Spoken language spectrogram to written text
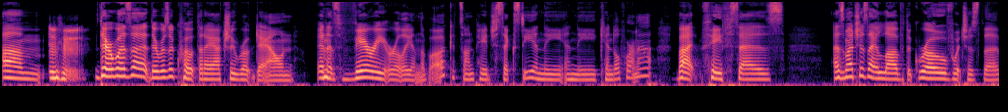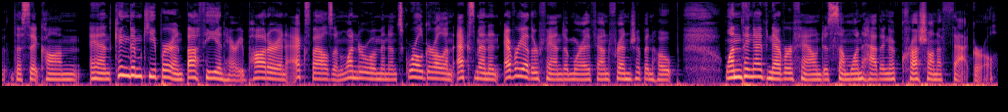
Um mm-hmm. there was a there was a quote that I actually wrote down and it's very early in the book. It's on page 60 in the in the Kindle format. But Faith says as much as I love The Grove, which is the the sitcom, and Kingdom Keeper and Buffy and Harry Potter and X Files and Wonder Woman and Squirrel Girl and X Men and every other fandom where I found friendship and hope, one thing I've never found is someone having a crush on a fat girl.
